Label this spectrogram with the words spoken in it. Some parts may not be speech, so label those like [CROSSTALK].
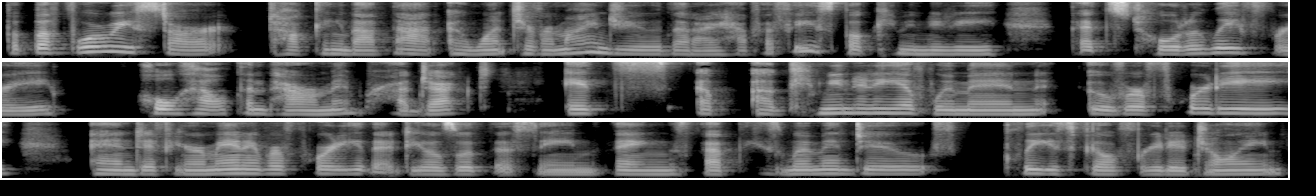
But before we start talking about that, I want to remind you that I have a Facebook community that's totally free, Whole Health Empowerment Project. It's a, a community of women over 40 and if you're a man over 40 that deals with the same things that these women do, please feel free to join.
